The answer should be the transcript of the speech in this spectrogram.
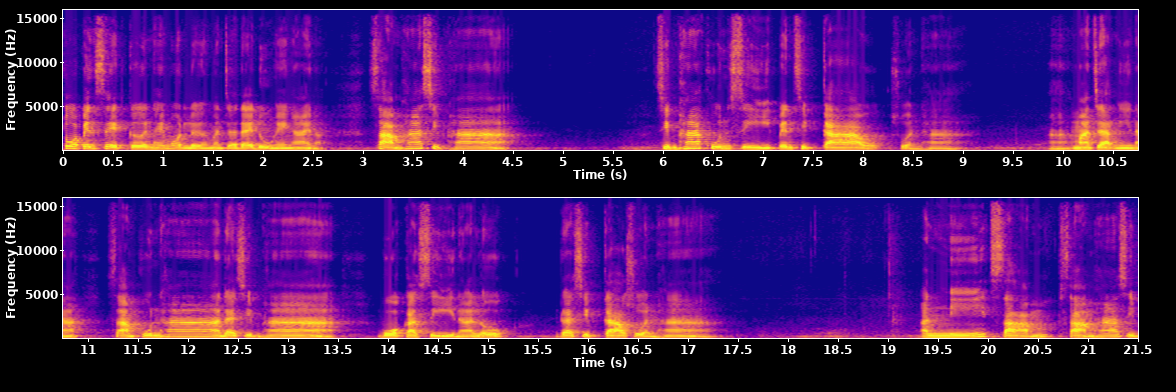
ตัวเป็นเศษเกินให้หมดเลย มันจะได้ดูง่ายๆหน่อยสามห้าสิบห้าสิบห้าคูณสี่เป็นสิบเก้าส่วนห้าอ่ามาจากนี้นะ สามคูณห้าได้สิบห้าบวกกับสี่นะลูกได้สิบเก้าส่วนห้าอันนี้สามสามห้าสิบ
